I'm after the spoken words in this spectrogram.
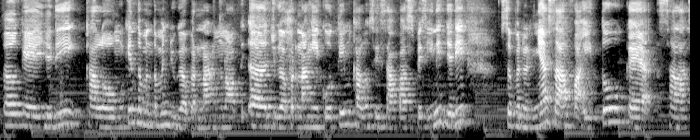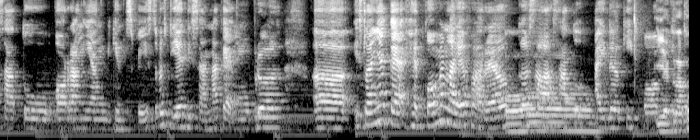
Oke, jadi kalau mungkin teman-teman juga pernah eh, juga pernah ngikutin kalau si Safa Space ini, jadi sebenarnya Safa itu kayak salah satu orang yang bikin space, terus dia di sana kayak ngobrol, eh, istilahnya kayak head comment lah ya Farel ke Oh. salah satu idol K-pop. Iya, aku, aku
